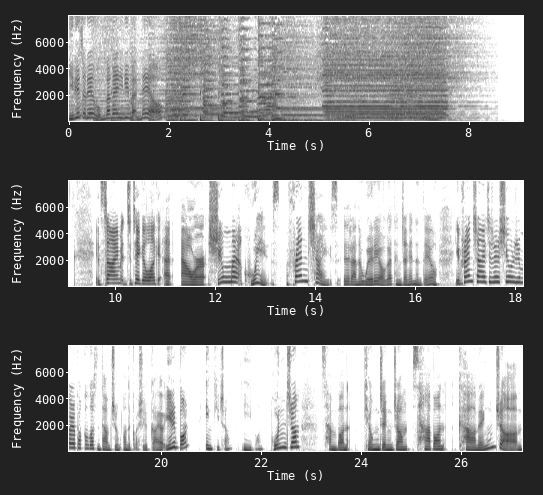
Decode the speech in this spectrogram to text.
이래저래 원망할 일이 많네요. It's time to take a look at our 쉬운말 quiz. franchise라는 외래어가 등장했는데요. 이 프랜차이즈를 쉬운 우리말로 바꾼 것은 다음 중 어느 것일까요? 1번 인기점, 2번 본점, 3번 경쟁점, 4번 가맹점.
